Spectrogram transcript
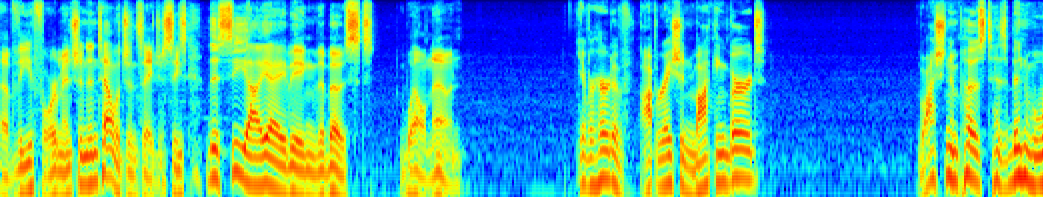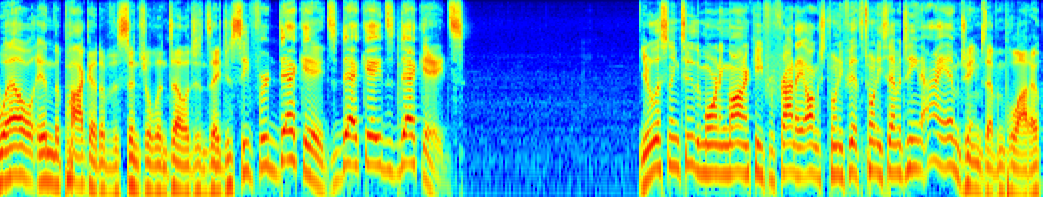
of the aforementioned intelligence agencies, the CIA being the most well known. You ever heard of Operation Mockingbird? Washington Post has been well in the pocket of the Central Intelligence Agency for decades, decades, decades. You're listening to The Morning Monarchy for Friday, August 25th, 2017. I am James Evan Pilato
